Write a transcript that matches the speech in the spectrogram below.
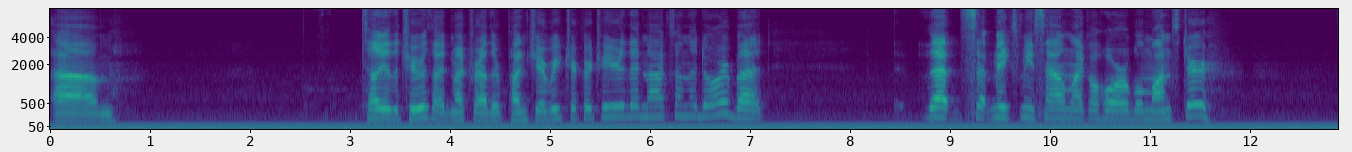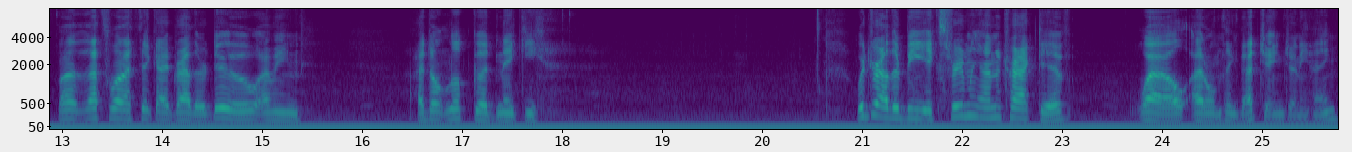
Um, tell you the truth, I'd much rather punch every trick-or-treater that knocks on the door, but that makes me sound like a horrible monster. But that's what I think I'd rather do. I mean, I don't look good naked. Would you rather be extremely unattractive? Well, I don't think that changed anything.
